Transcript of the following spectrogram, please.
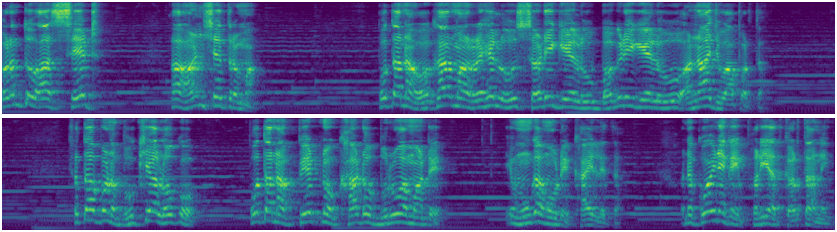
પરંતુ આ શેઠ, આ અન્નક્ષેત્રમાં પોતાના વખારમાં રહેલું, સડી ગયેલું, બગડી ગયેલું અનાજ વાપરતા. છતાં પણ ભૂખ્યા લોકો પોતાના પેટનો ખાડો બુરવા માટે એ મૂંગા મોઢે ખાઈ લેતા અને કોઈને કંઈ ફરિયાદ કરતા નહીં.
